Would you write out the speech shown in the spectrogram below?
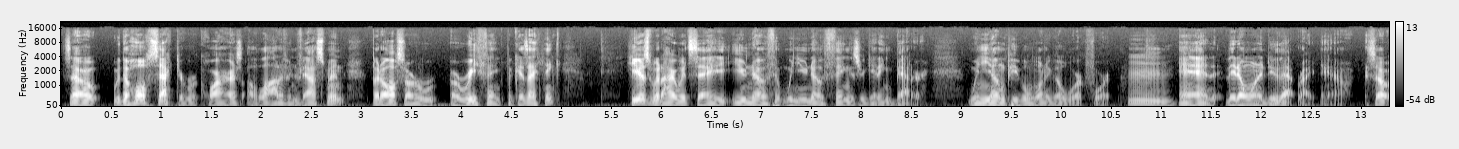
So the whole sector requires a lot of investment, but also a, a rethink because I think here's what I would say: you know that when you know things are getting better, when young people want to go work for it, Mm. and they don't want to do that right now. So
